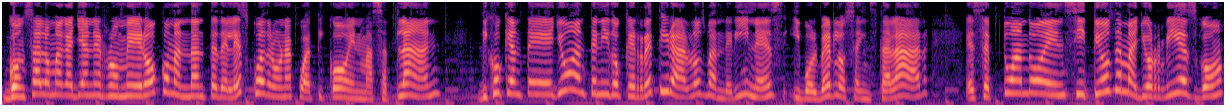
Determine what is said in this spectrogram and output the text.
Gonzalo Magallanes Romero, comandante del Escuadrón Acuático en Mazatlán, Dijo que ante ello han tenido que retirar los banderines y volverlos a instalar, exceptuando en sitios de mayor riesgo,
